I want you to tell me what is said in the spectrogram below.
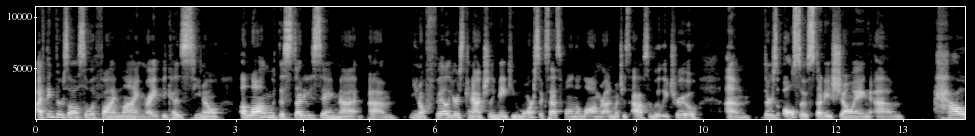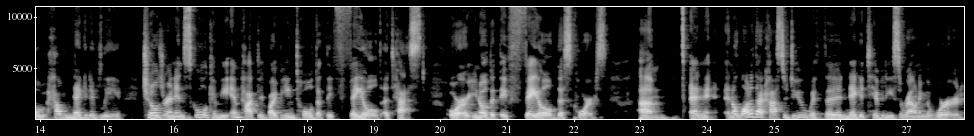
I think there's also a fine line, right? Because, you know, along with the studies saying that, um, you know, failures can actually make you more successful in the long run, which is absolutely true. Um, there's also studies showing um, how how negatively children in school can be impacted by being told that they failed a test or you know that they failed this course um, and and a lot of that has to do with the negativity surrounding the word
